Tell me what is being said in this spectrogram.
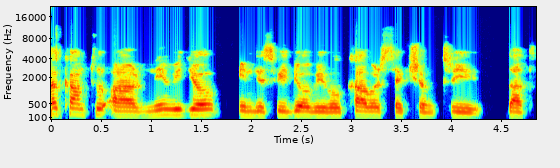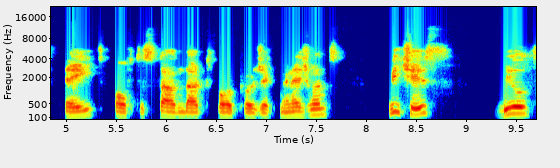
Welcome to our new video. In this video, we will cover section 3.8 of the standard for project management, which is build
